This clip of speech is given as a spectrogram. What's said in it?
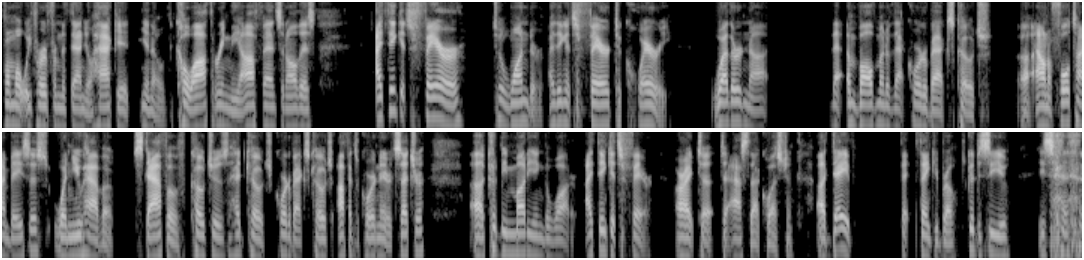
from what we've heard from Nathaniel Hackett, you know, co-authoring the offense and all this. I think it's fair to wonder. I think it's fair to query whether or not that involvement of that quarterback's coach uh, on a full-time basis when you have a staff of coaches, head coach, quarterbacks coach, offensive coordinator, etc., uh, could be muddying the water. I think it's fair. All right, to to ask that question. Uh, Dave, th- thank you, bro. It's good to see you. He says,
